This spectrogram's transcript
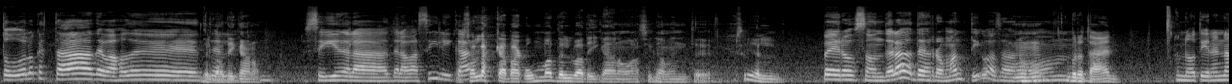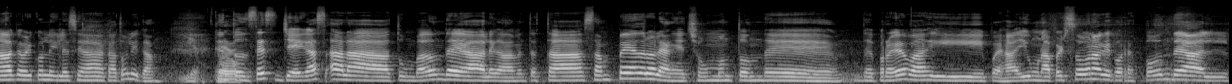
todo lo que está debajo de, Del Vaticano. Sí, de la, de la basílica. Son las catacumbas del Vaticano, básicamente. Sí, el... Pero son de la de Roma antigua, o sea, no, Brutal. No tienen nada que ver con la iglesia católica. Yeah. Claro. Entonces llegas a la tumba donde alegadamente está San Pedro, le han hecho un montón de, de pruebas y pues hay una persona que corresponde al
